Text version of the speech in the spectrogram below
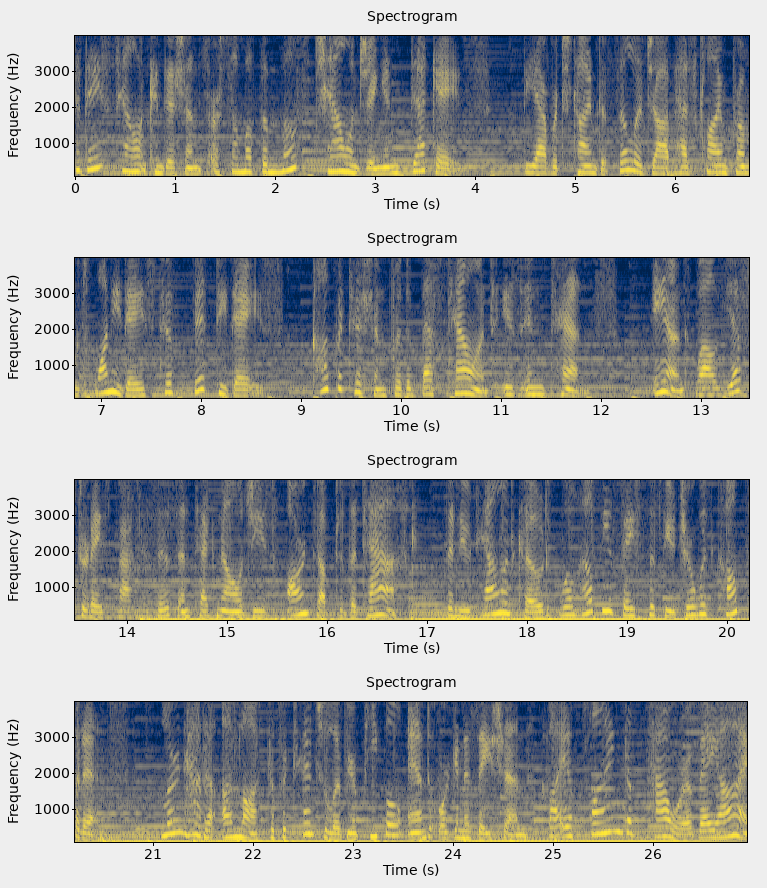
Today's talent conditions are some of the most challenging in decades. The average time to fill a job has climbed from 20 days to 50 days. Competition for the best talent is intense. And while yesterday's practices and technologies aren't up to the task, the new Talent Code will help you face the future with confidence. Learn how to unlock the potential of your people and organization by applying the power of AI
